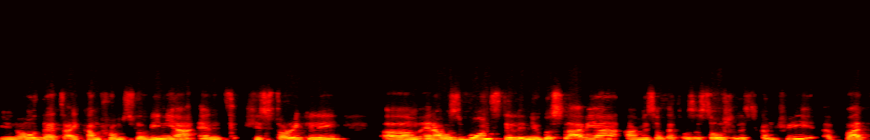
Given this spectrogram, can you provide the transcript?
you know that I come from Slovenia, and historically, um, and I was born still in Yugoslavia, I mean, so that was a socialist country. But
